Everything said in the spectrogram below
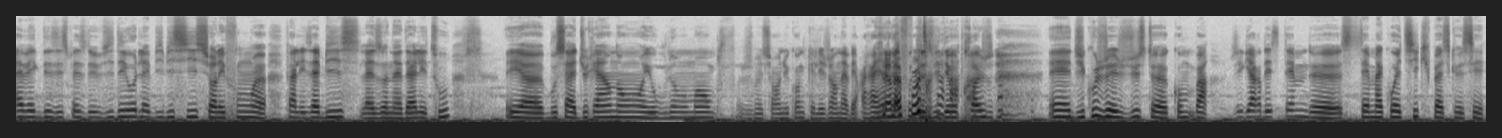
avec des espèces de vidéos de la BBC sur les fonds, euh, enfin les abysses, la zone Adal et tout. Et euh, bon, ça a duré un an et au bout d'un moment, pff, je me suis rendu compte que les gens n'avaient rien, Rien à, à foutre, de foutre. ce vidéo proche. Et du coup, j'ai juste, euh, bah, j'ai gardé ce thème de ce thème aquatique parce que c'est,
